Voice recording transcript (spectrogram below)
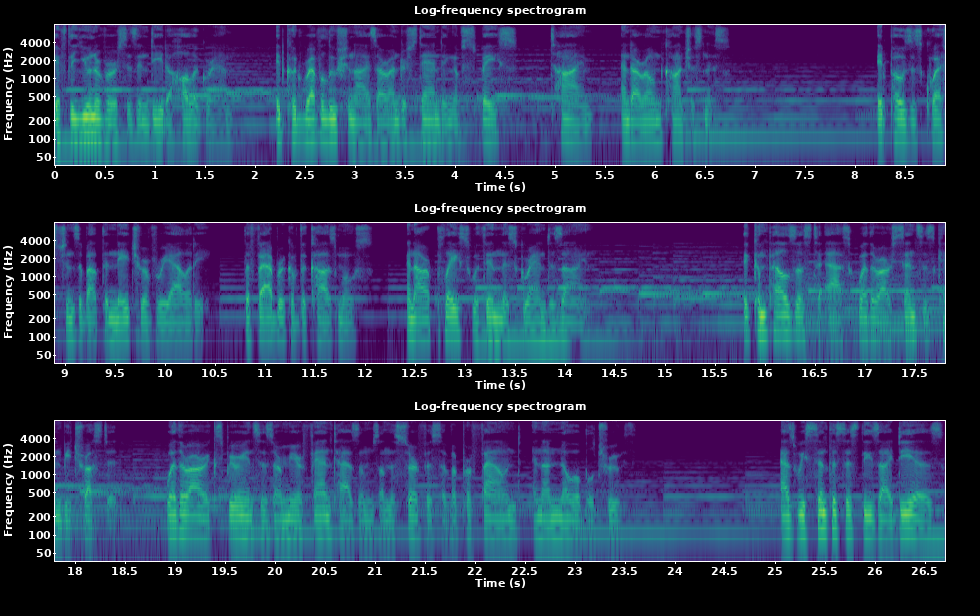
If the universe is indeed a hologram, it could revolutionize our understanding of space, time, and our own consciousness. It poses questions about the nature of reality, the fabric of the cosmos, and our place within this grand design. It compels us to ask whether our senses can be trusted, whether our experiences are mere phantasms on the surface of a profound and unknowable truth. As we synthesize these ideas,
